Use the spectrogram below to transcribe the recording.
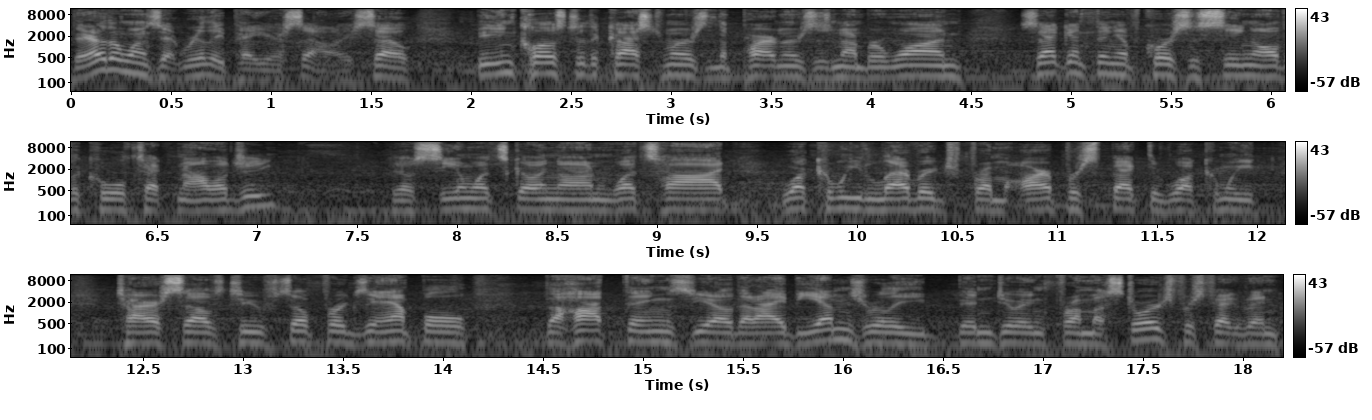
They're the ones that really pay your salary. So being close to the customers and the partners is number one. Second thing, of course, is seeing all the cool technology. You know, seeing what's going on, what's hot, what can we leverage from our perspective, what can we tie ourselves to. So for example, the hot things you know, that IBM's really been doing from a storage perspective in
